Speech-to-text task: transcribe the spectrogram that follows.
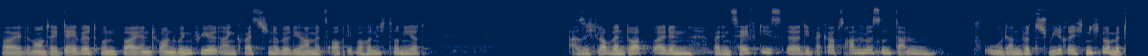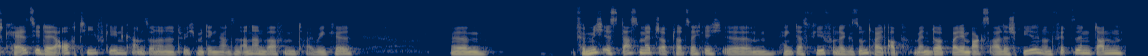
bei Levante David und bei Antoine Winfield ein Questionable. Die haben jetzt auch die Woche nicht trainiert. Also ich glaube, wenn dort bei den, bei den Safeties äh, die Backups ran müssen, dann puh, dann wird es schwierig, nicht nur mit Kelsey, der ja auch tief gehen kann, sondern natürlich mit den ganzen anderen Waffen, Tyreek Hill. Ähm, für mich ist das Matchup tatsächlich, ähm, hängt das viel von der Gesundheit ab. Wenn dort bei den Bucks alle spielen und fit sind, dann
